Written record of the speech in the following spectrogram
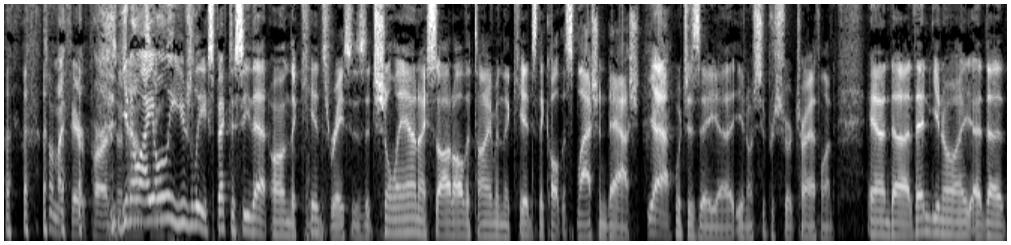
that's one of my favorite parts. You know, I only usually expect to see that on the kids' races. At Chelan, I saw it all the time, and the kids they call it the splash and dash. Yeah. which is a uh, you know super short triathlon. And uh, then you know I, uh, the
